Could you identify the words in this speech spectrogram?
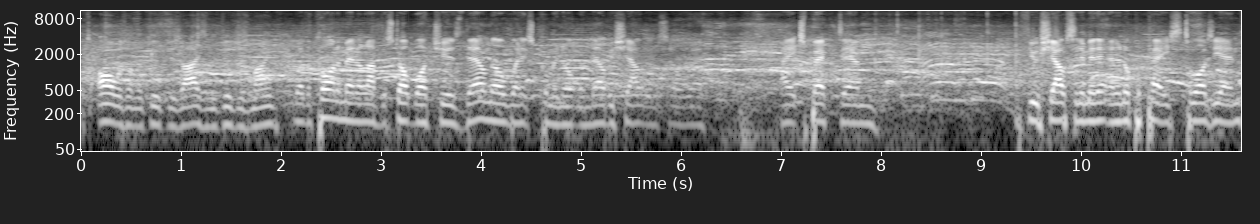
it's always on the judge's eyes and the judge's mind. Well, the cornermen will have the stopwatches. They'll know when it's coming up and they'll be shouting. So uh, I expect um, a few shouts in a minute and an upper pace towards the end.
